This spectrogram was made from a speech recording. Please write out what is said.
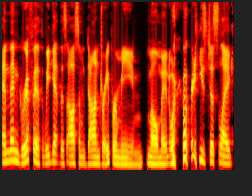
And then Griffith, we get this awesome Don Draper meme moment where, where he's just like,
